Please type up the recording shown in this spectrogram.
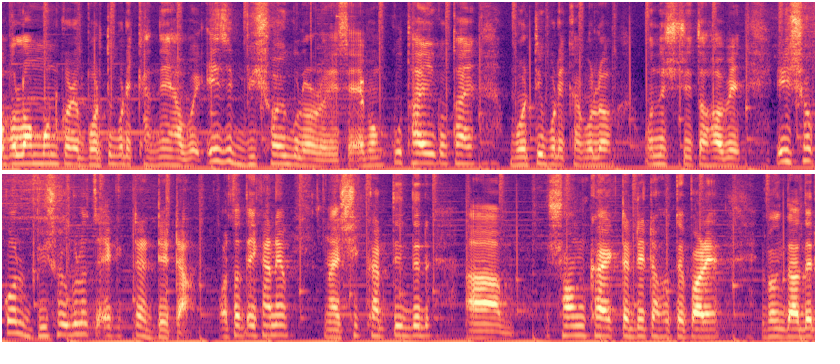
অবলম্বন করে ভর্তি পরীক্ষা নেওয়া হবে, এই যে বিষয়গুলো রয়েছে এবং কোথায় কোথায় ভর্তি পরীক্ষাগুলো অনুষ্ঠিত হবে, এই সকল বিষয়গুলো হচ্ছে এক একটা ডেটা অর্থাৎ এখানে শিক্ষার্থীদের সংখ্যা একটা ডেটা হতে পারে এবং তাদের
